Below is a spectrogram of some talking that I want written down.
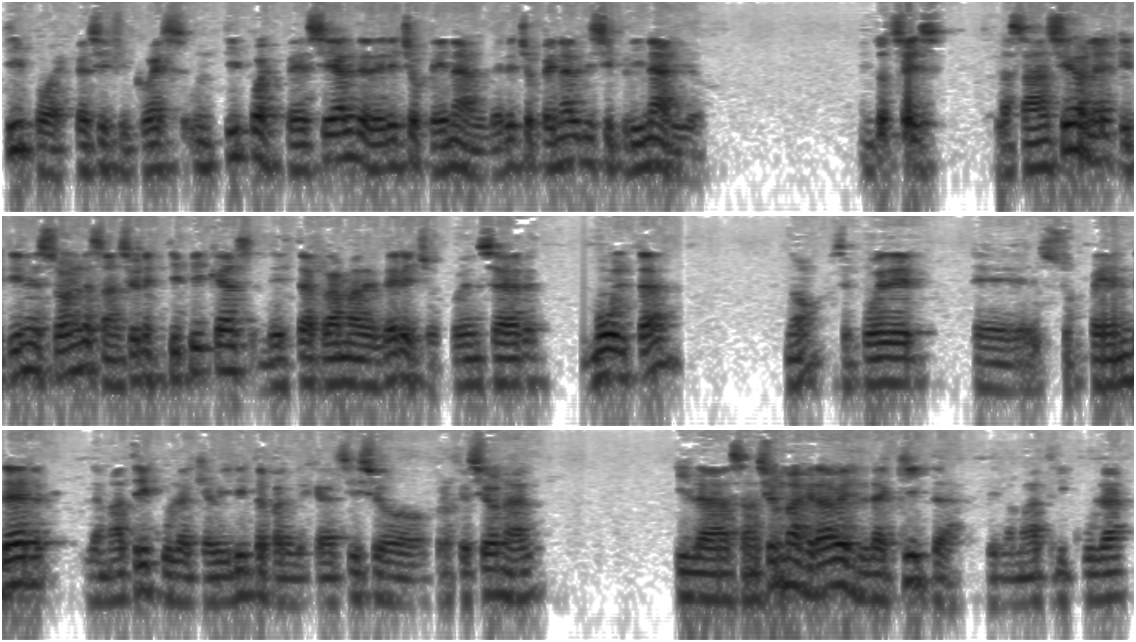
tipo específico, es un tipo especial de derecho penal, derecho penal disciplinario. Entonces, las sanciones que tienen son las sanciones típicas de esta rama del derecho. Pueden ser multa, ¿no? Se puede eh, suspender la matrícula que habilita para el ejercicio profesional, y la sanción más grave es la quita de la matrícula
